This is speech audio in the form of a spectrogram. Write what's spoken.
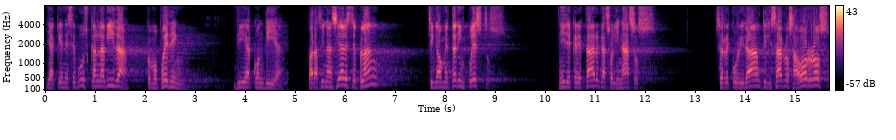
y a quienes se buscan la vida como pueden día con día. Para financiar este plan, sin aumentar impuestos ni decretar gasolinazos, se recurrirá a utilizar los ahorros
